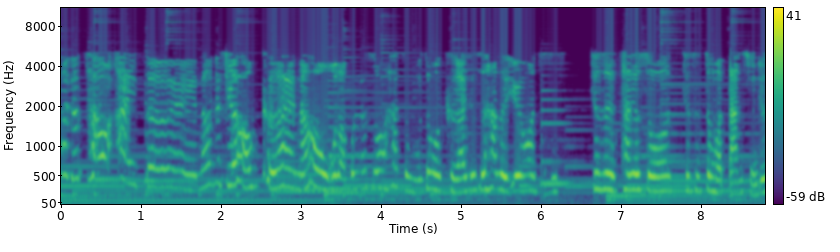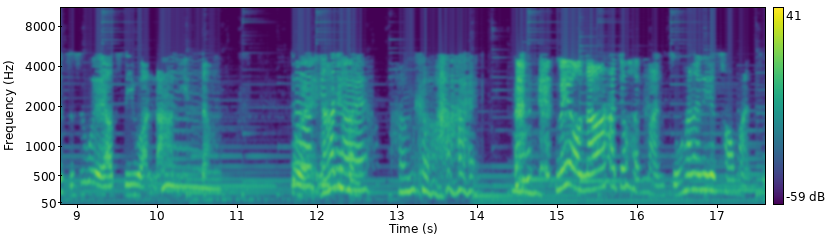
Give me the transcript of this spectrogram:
他就超爱的哎，然后就觉得好可爱。然后我老公就说他怎么这么可爱，就是他的愿望只是就是他就说就是这么单纯，就只是为了要吃一碗拉面这样。对，然后就很很可爱。没有，然后他就很满足，他那天就超满足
